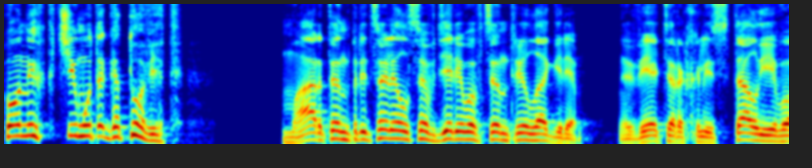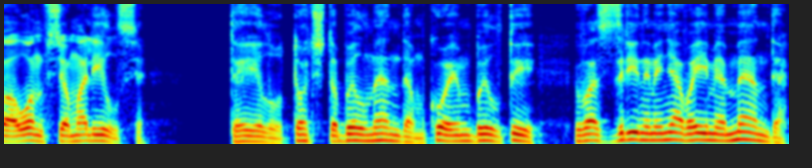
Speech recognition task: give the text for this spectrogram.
Он их к чему-то готовит!» Мартин прицелился в дерево в центре лагеря. Ветер хлестал его, а он все молился. «Тейлу, тот, что был Мендом, коим был ты, воззри на меня во имя Менда,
